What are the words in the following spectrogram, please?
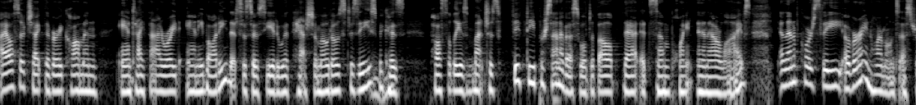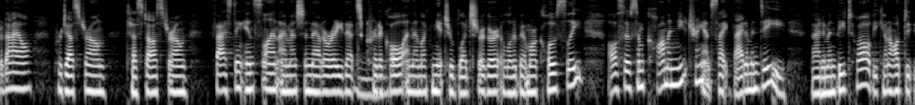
I also check the very common anti-thyroid antibody that's associated with Hashimoto's disease mm-hmm. because possibly as much as 50% of us will develop that at some point in our lives. And then of course the ovarian hormones, estradiol, progesterone, testosterone, fasting insulin. I mentioned that already. That's mm critical. And then looking at your blood sugar a little bit more closely. Also, some common nutrients like vitamin D, vitamin B12. You can do,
